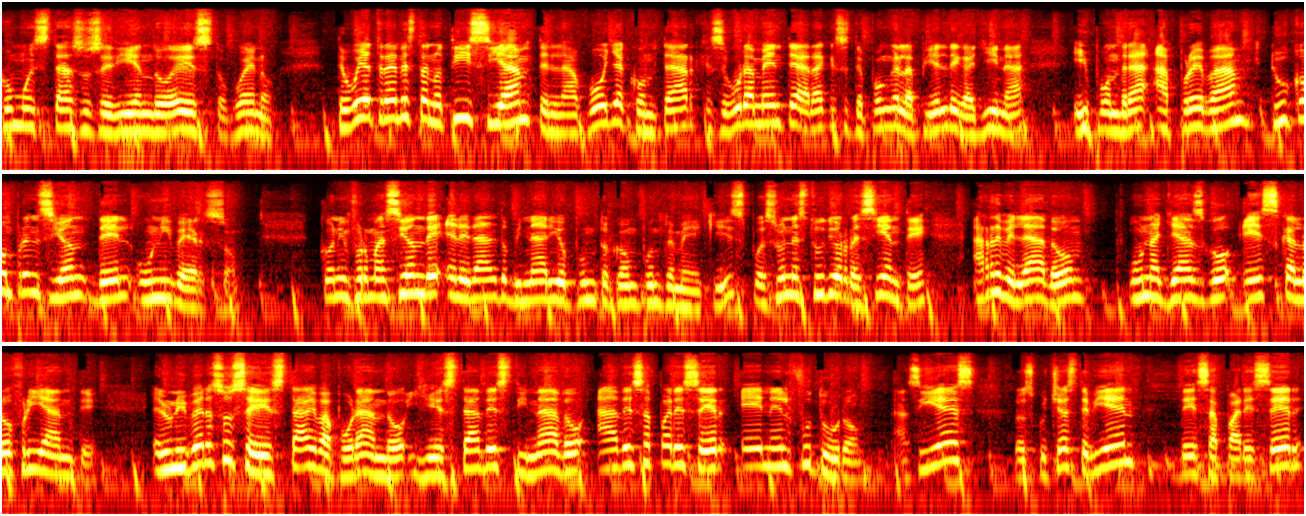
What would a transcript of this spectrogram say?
¿cómo está sucediendo esto? Bueno, te voy a traer esta noticia, te la voy a contar, que seguramente hará que se te ponga la piel de gallina y pondrá a prueba tu comprensión del universo. Con información de elheraldobinario.com.mx, pues un estudio reciente ha revelado un hallazgo escalofriante el universo se está evaporando y está destinado a desaparecer en el futuro. Así es, lo escuchaste bien, desaparecer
